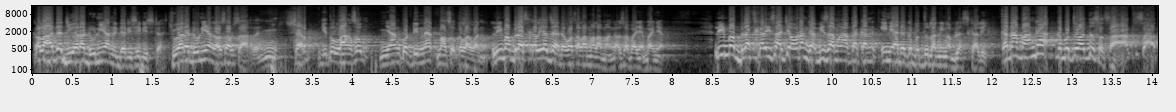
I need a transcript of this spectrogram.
Kalau ada juara dunia nih dari sini sudah. Juara dunia nggak usah besar. Share gitu langsung nyangkut di net masuk ke lawan. 15 kali aja ada wassalam lama-lama, nggak usah banyak-banyak. 15 kali saja orang nggak bisa mengatakan ini ada kebetulan 15 kali. Kenapa? Enggak, kebetulan itu sesaat, sesaat.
